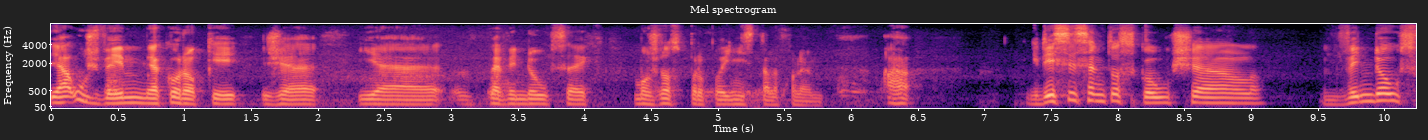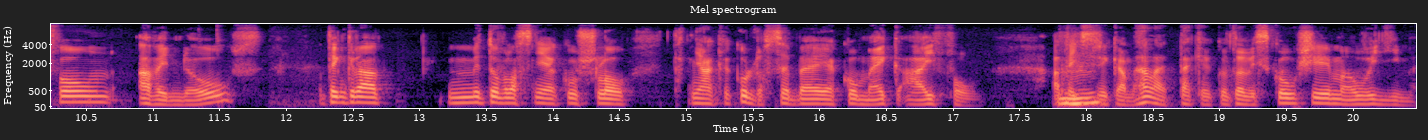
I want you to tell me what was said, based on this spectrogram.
já už vím jako roky, že je ve Windowsech možnost propojení s telefonem. A kdysi jsem to zkoušel Windows Phone a Windows. A tenkrát mi to vlastně jako šlo tak nějak jako do sebe jako Mac iPhone. A teď mm-hmm. si říkám, hele, tak jako to vyzkouším a uvidíme.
